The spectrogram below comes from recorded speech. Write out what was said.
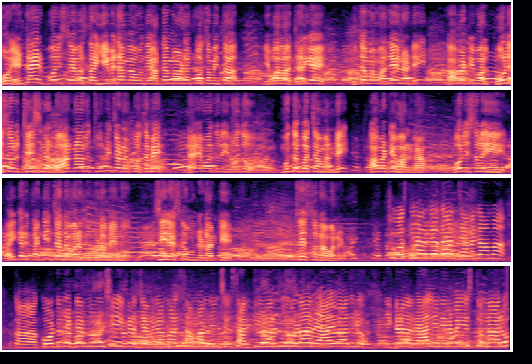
ఎంటైర్ పోలీస్ వ్యవస్థ ఈ విధంగా ఉంది అర్థం కావడం కోసం ఇంత ఇవాళ జరిగే ఉద్యమం అదేనండి. కాబట్టి వాళ్ళు పోలీసులు చేసిన దారుణాలు చూపించడం కోసమే న్యాయవాదులు ఈరోజు ముందుకు వచ్చామండి కాబట్టి వారిన పోలీసులు ఈ వైఖరి తగ్గించేంత వరకు కూడా మేము సీరియస్గా ఉండడానికి చేస్తున్నామనండి చూస్తున్నారు కదా జనగామ కోర్టు దగ్గర నుంచి ఇక్కడ జనగామకు సంబంధించి సర్కిల్ వరకు కూడా న్యాయవాదులు ఇక్కడ ర్యాలీ నిర్వహిస్తున్నారు.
